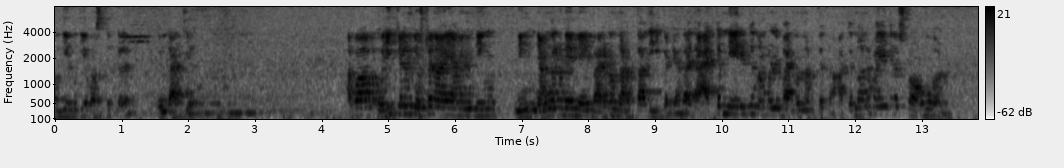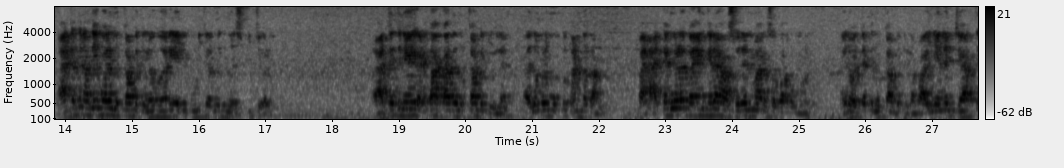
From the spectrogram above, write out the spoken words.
പുതിയ പുതിയ വസ്തുക്കൾ ഉണ്ടാക്കിയത്. അപ്പോൾ ഒരിക്കലും ദുഷ്ടനായ അവൻ ഞങ്ങളുടെ മേൽ ഭരണം നടത്താതിരിക്കട്ടെ. അതായത് ആറ്റം നേരിട്ട് നമ്മൾ ഭരണം നടത്തരുത്. ആറ്റം എന്ന് പറഞ്ഞാൽ ഭയങ്കര സ്ട്രോങ്ങുമാണ് ആറ്റത്തിന് അതേപോലെ നിൽക്കാൻ പറ്റില്ല വേറെ ആയിട്ട് കൂടിച്ചേർന്നിട്ട് നശിപ്പിച്ചു കളയും. ആറ്റത്തിനെ എട്ടാക്കാതെ നിൽക്കാൻ പറ്റില്ല അത് നമ്മൾ മുമ്പ് കണ്ടതാണ്. അപ്പം ആറ്റങ്ങൾ ഭയങ്കര അസുരന്മാരുടെ സ്വഭാവമാണ്. അതിന് ഒറ്റയ്ക്ക് നിൽക്കാൻ പറ്റില്ല അപ്പം അതിനെല്ലാം ചേർത്ത്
